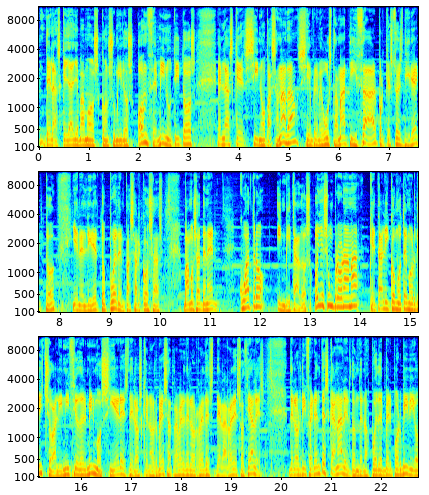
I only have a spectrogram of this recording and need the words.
de las que ya llevamos consumidos 11 minutitos, en las que si no pasa nada, siempre me gusta matizar, porque esto es directo y en el directo pueden pasar cosas, vamos a tener cuatro invitados. Hoy es un programa que tal y como te hemos dicho al inicio del mismo, si eres de los que nos ves a través de, los redes, de las redes sociales, de los diferentes canales donde nos puedes ver por vídeo,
